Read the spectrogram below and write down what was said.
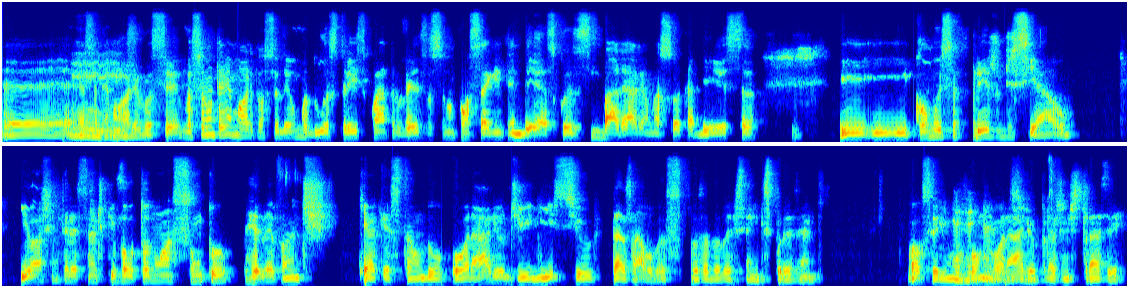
é, é. essa memória. Você, você não tem memória, então você lê uma, duas, três, quatro vezes, você não consegue entender, as coisas se embaralham na sua cabeça e, e como isso é prejudicial. E eu acho interessante que voltou num assunto relevante, que é a questão do horário de início das aulas para os adolescentes, por exemplo. Qual seria um é bom horário para a gente trazer?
